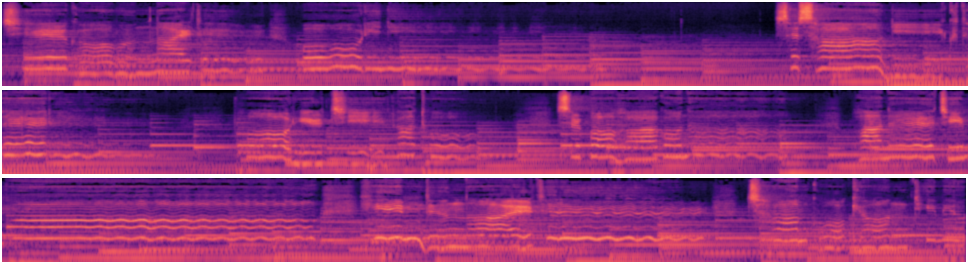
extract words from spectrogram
즐거운 날들 오리니. 세상이 그대 하거나 화내지 마. 힘든 날들을 참고 견디면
